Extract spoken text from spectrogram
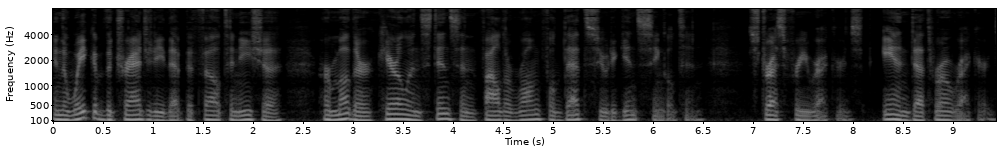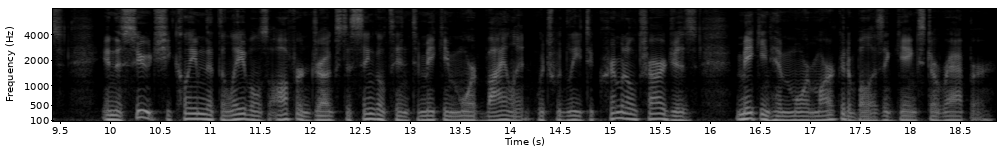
In the wake of the tragedy that befell Tynisha, her mother, Carolyn Stinson, filed a wrongful death suit against Singleton, Stress Free Records, and Death Row Records. In the suit, she claimed that the labels offered drugs to Singleton to make him more violent, which would lead to criminal charges, making him more marketable as a gangster rapper.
